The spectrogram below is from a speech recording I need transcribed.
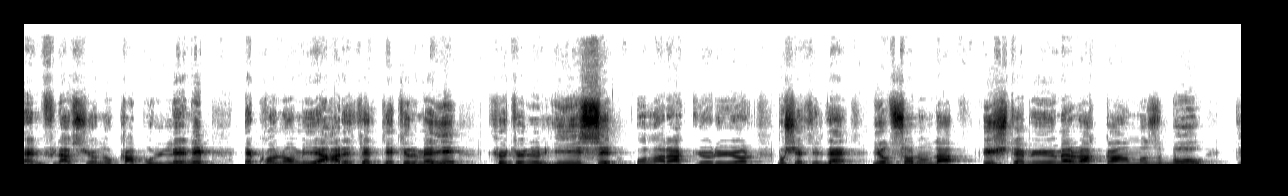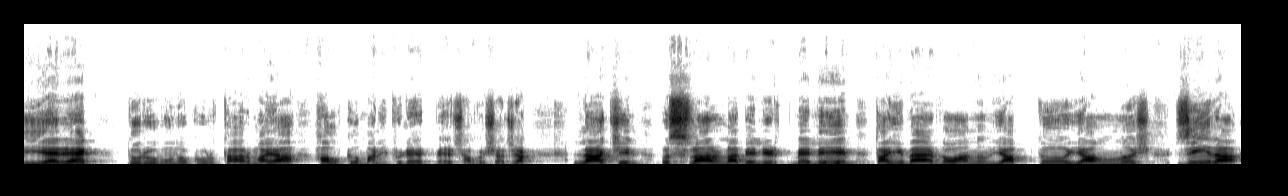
Enflasyonu kabullenip ekonomiye hareket getirmeyi kötünün iyisi olarak görüyor. Bu şekilde yıl sonunda işte büyüme rakamımız bu diyerek durumunu kurtarmaya, halkı manipüle etmeye çalışacak. Lakin ısrarla belirtmeliyim Tayyip Erdoğan'ın yaptığı yanlış. Zira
